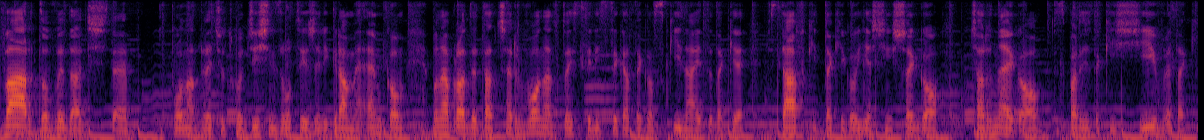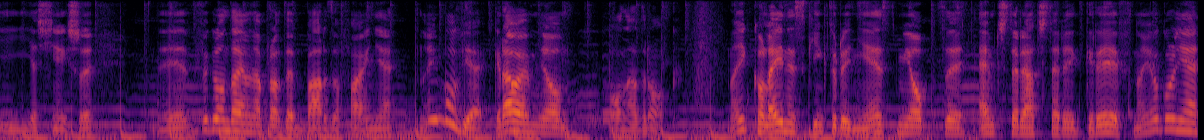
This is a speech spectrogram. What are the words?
warto wydać te ponad leciutko 10 zł, jeżeli gramy M-ką, bo naprawdę ta czerwona tutaj stylistyka tego skina i te takie wstawki takiego jaśniejszego, czarnego, to jest bardziej taki siwy, taki jaśniejszy, yy, wyglądają naprawdę bardzo fajnie. No i mówię, grałem nią ponad rok. No i kolejny skin, który nie jest mi obcy, M4A4 Gryf. No i ogólnie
